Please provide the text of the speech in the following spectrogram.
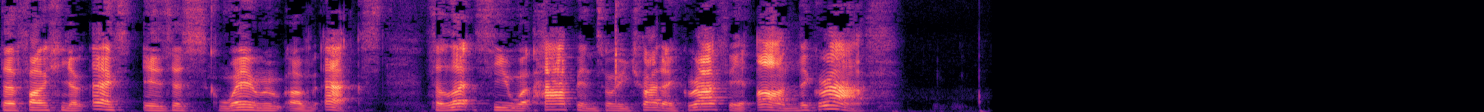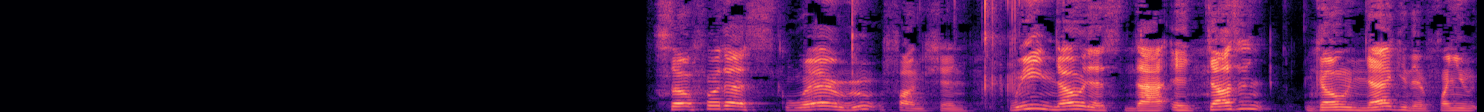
the function of x is a square root of x. So let's see what happens when we try to graph it on the graph. So for the square root function, we notice that it doesn't go negative when you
